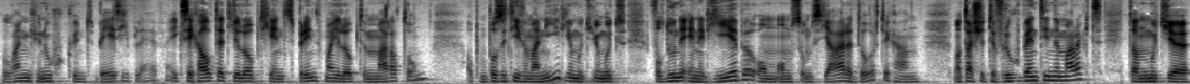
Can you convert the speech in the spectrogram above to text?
lang genoeg kunt bezig blijven. Ik zeg altijd, je loopt geen sprint, maar je loopt een marathon op een positieve manier. Je moet, je moet voldoende energie hebben om, om soms jaren door te gaan. Want als je te vroeg bent in de markt, dan moet je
